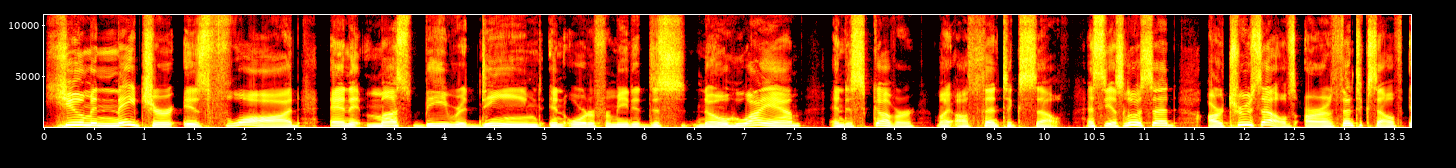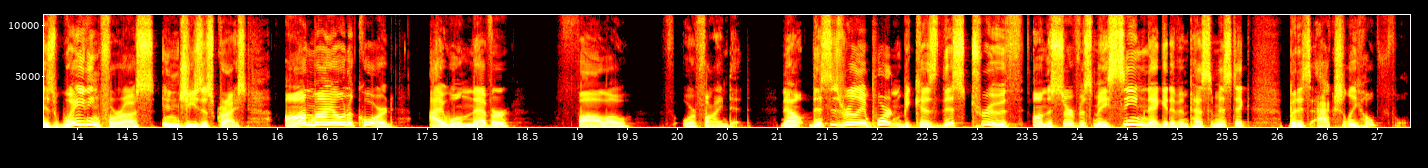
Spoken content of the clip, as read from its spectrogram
human nature is flawed and it must be redeemed in order for me to dis- know who I am and discover my authentic self. As C.S. Lewis said, our true selves, our authentic self, is waiting for us in Jesus Christ. On my own accord, I will never follow or find it. Now, this is really important because this truth on the surface may seem negative and pessimistic, but it's actually hopeful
